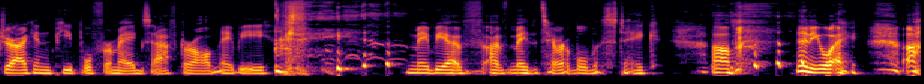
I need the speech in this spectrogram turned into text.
dragon people from eggs after all. Maybe maybe I've I've made a terrible mistake. Um, anyway, uh,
